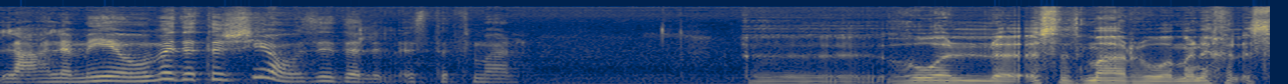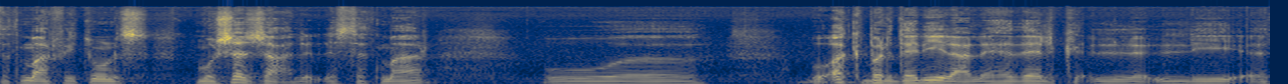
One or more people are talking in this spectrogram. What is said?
العالمية ومدى تشجيعه زاد للاستثمار؟ أه، هو الاستثمار هو مناخ الاستثمار في تونس مشجع للاستثمار و وأكبر دليل على ذلك اللي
